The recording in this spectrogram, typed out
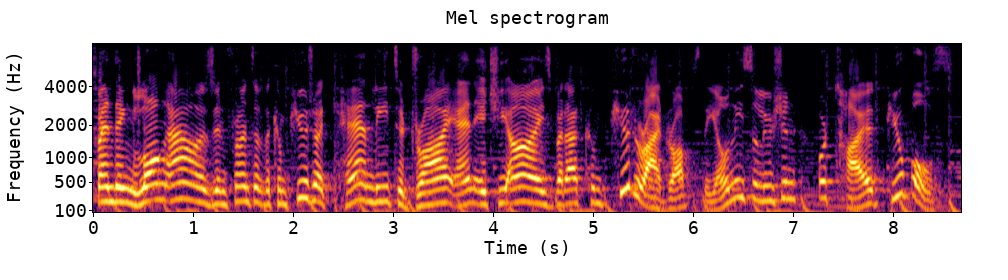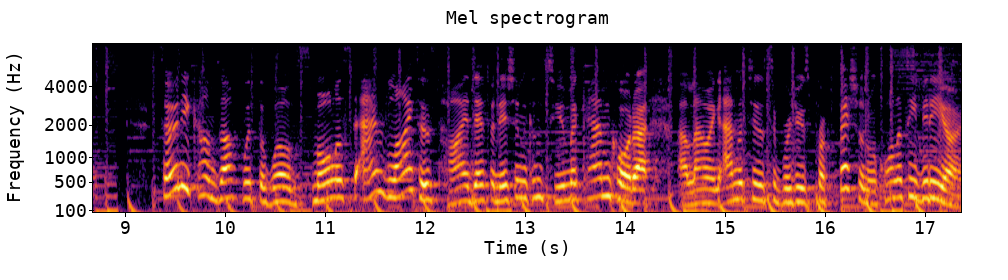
Spending long hours in front of the computer can lead to dry and itchy eyes, but are computer eye drops the only solution for tired pupils? Sony comes up with the world's smallest and lightest high-definition consumer camcorder, allowing amateurs to produce professional quality video.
